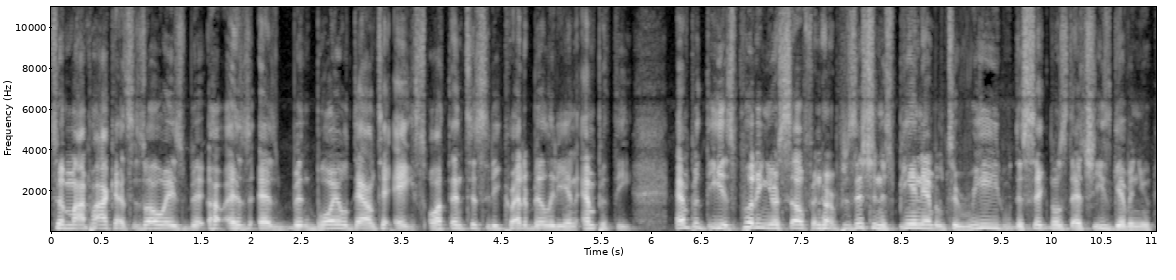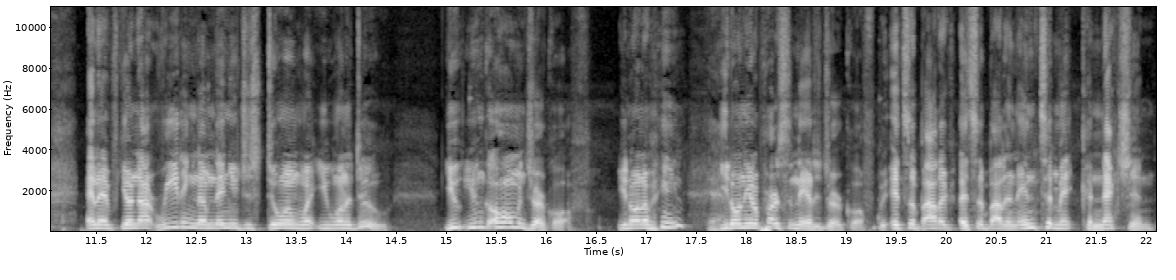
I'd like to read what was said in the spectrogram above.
to my podcast has always been has, has been boiled down to ACE: authenticity, credibility, and empathy. Empathy is putting yourself in her position, is being able to read the signals that she's giving you, and if you're not reading them, then you're just doing what you want to do. You you can go home and jerk off. You know what I mean? Yeah. You don't need a person there to jerk off. It's about a it's about an intimate connection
